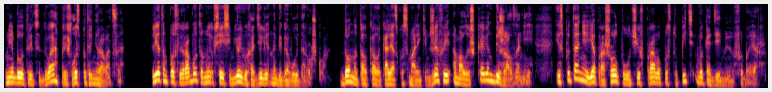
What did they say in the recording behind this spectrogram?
Мне было 32, пришлось потренироваться. Летом после работы мы всей семьей выходили на беговую дорожку. Донна толкала коляску с маленьким Джеффри, а малыш Кевин бежал за ней. Испытание я прошел, получив право поступить в Академию ФБР.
